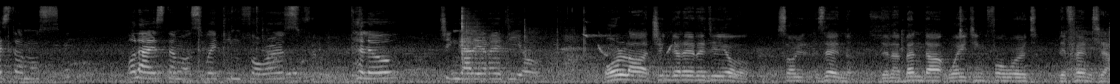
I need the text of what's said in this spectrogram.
estamos. Hola, estamos waiting for us. Hello, Xyngale Radio. Hola, Xyngale Radio. Soy Zen de la banda Waiting Forward Defensa.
